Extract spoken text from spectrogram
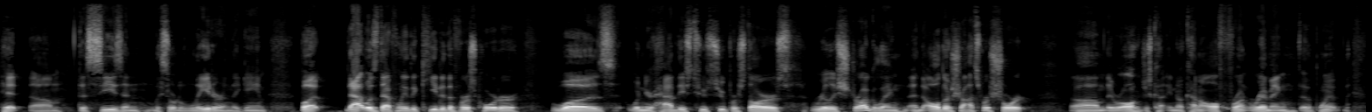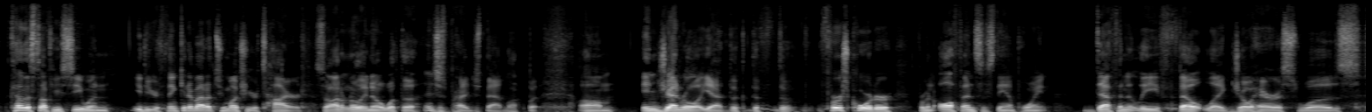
hit um, this season, sort of later in the game. But that was definitely the key to the first quarter was when you have these two superstars really struggling and all their shots were short. Um, they were all just kind of, you know kind of all front rimming to the point, kind of the stuff you see when either you're thinking about it too much or you're tired. So I don't really know what the it's just probably just bad luck, but um, in general, yeah, the, the the first quarter from an offensive standpoint definitely felt like Joe Harris was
